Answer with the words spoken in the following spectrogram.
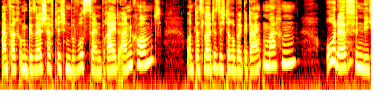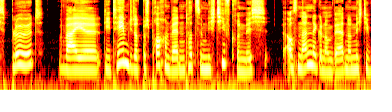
einfach im gesellschaftlichen Bewusstsein breit ankommt und dass Leute sich darüber Gedanken machen? Oder finde ich es blöd, weil die Themen, die dort besprochen werden, trotzdem nicht tiefgründig auseinandergenommen werden und nicht, die,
